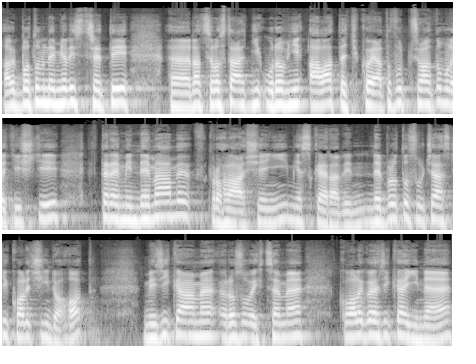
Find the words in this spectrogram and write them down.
aby potom neměli střety eh, na celostátní úrovni, ale teďko, já to furt na tomu letišti, které my nemáme v prohlášení městské rady. Nebylo to součástí koaliční dohod. My říkáme, rozvoj chceme, kolegové říkají ne,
